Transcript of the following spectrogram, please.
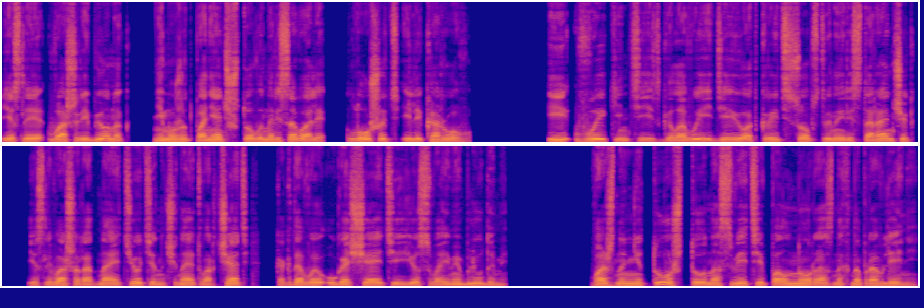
если ваш ребенок не может понять, что вы нарисовали, лошадь или корову. И выкиньте из головы идею открыть собственный ресторанчик, если ваша родная тетя начинает ворчать, когда вы угощаете ее своими блюдами. Важно не то, что на свете полно разных направлений,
